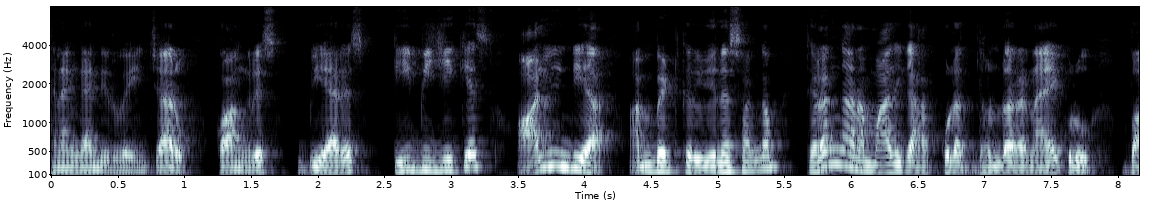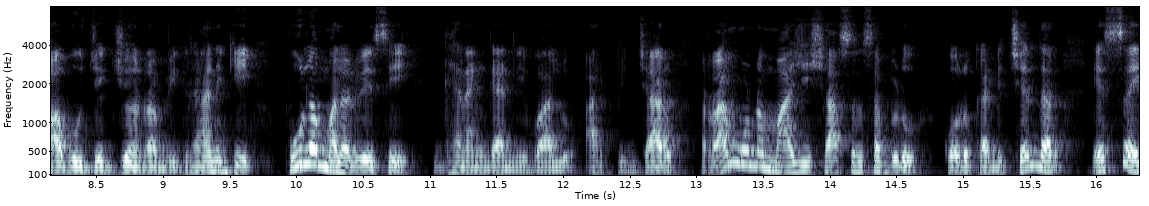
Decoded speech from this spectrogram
ఘనంగా నిర్వహించారు. Congress BRS TBGKS all India Ambedkar యోజన సంఘం తెలంగాణ మాదిగ హక్కుల దొండర నాయకులు బాబు జగ్జీవన్ రామ్ విగ్రహానికి పూలమ్మలలు వేసి ఘనంగా నివాళులు అర్పించారు. రామగుండం మాజీ శాసనసభ్యుడు Korukanti Chander SI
